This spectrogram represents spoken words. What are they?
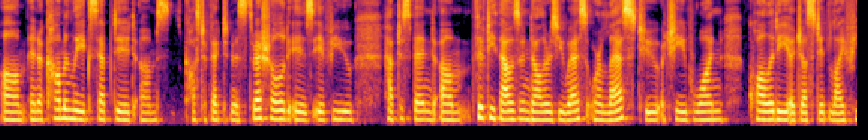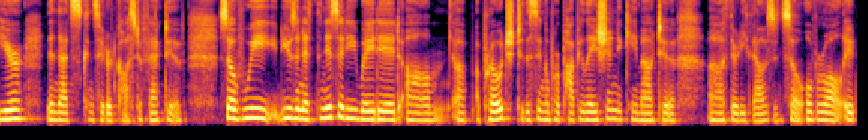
Um, and a commonly accepted um, cost effectiveness threshold is if you have to spend um, $50,000 US or less to achieve one quality adjusted life year, then that's considered cost effective. So if we use an ethnicity weighted um, uh, approach to the Singapore population, it came out to uh, 30,000. So overall, it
